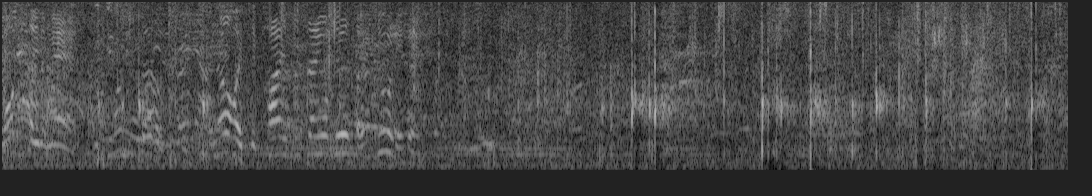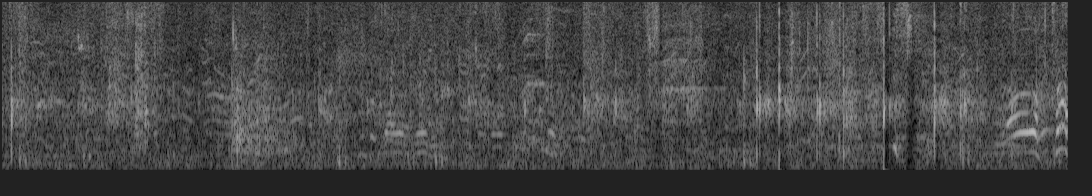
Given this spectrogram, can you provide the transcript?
don't play the man. I know, like the Kai's been setting up this, I don't do anything. Four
